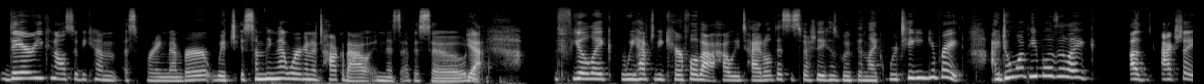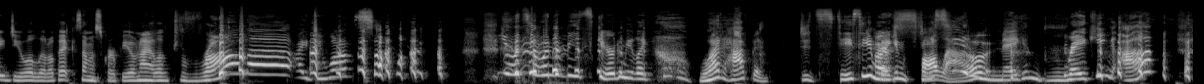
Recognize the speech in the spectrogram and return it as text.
there you can also become a supporting member, which is something that we're going to talk about in this episode. Yeah. Feel like we have to be careful about how we title this, especially because we've been like, we're taking a break. I don't want people to like, uh, actually, I do a little bit because I'm a Scorpio and I love drama. I do want someone. you want someone to be scared of me, like, what happened? Did Stacy and Megan fall out? Megan breaking up?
